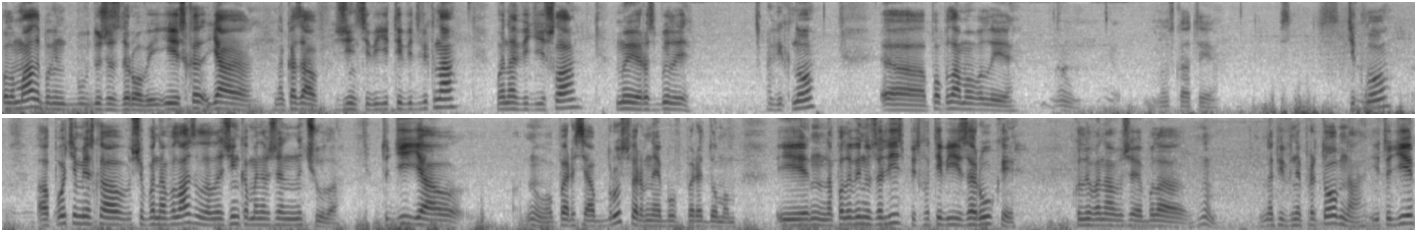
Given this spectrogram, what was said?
Поламали, бо він був дуже здоровий. І я наказав жінці відійти від вікна. Вона відійшла. Ми розбили вікно побламували, ну, можна сказати, стекло. А потім я сказав, щоб вона вилазила, але жінка мене вже не чула. Тоді я ну, оперся об брусвер, в неї був перед домом, і ну, наполовину заліз, підхватив її за руки, коли вона вже була ну, напівнепритомна. І тоді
